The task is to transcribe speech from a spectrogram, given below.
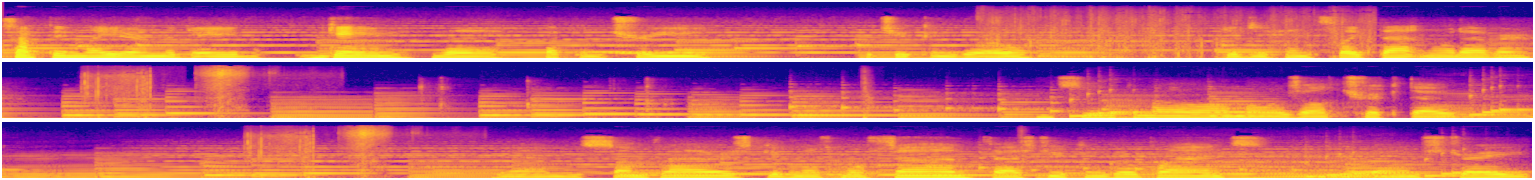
something later in the game game the fucking tree that you can grow gives you hints like that and whatever Let's see, look at my lawnmower's all tricked out. Yeah, and sunflowers giving us more sun, faster you can grow plants. Damn straight.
